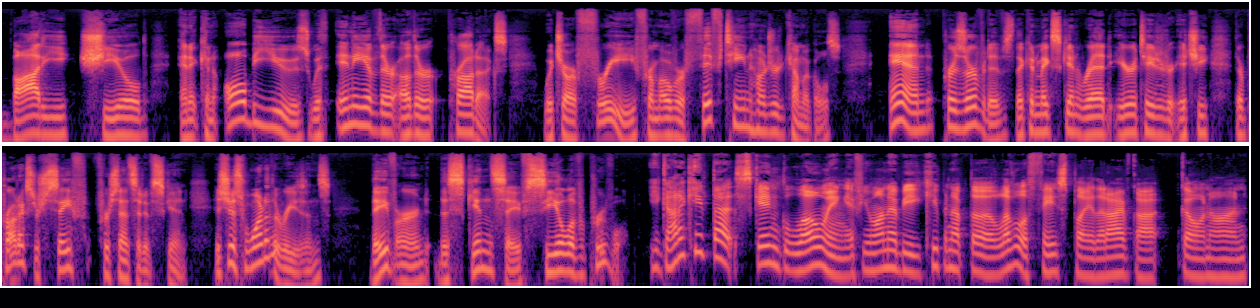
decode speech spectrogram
body, shield, and it can all be used with any of their other products, which are free from over 1,500 chemicals and preservatives that can make skin red, irritated, or itchy. Their products are safe for sensitive skin. It's just one of the reasons they've earned the Skin Safe seal of approval. You got to keep that skin glowing if you want to be keeping up the level of face play that I've got going on.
